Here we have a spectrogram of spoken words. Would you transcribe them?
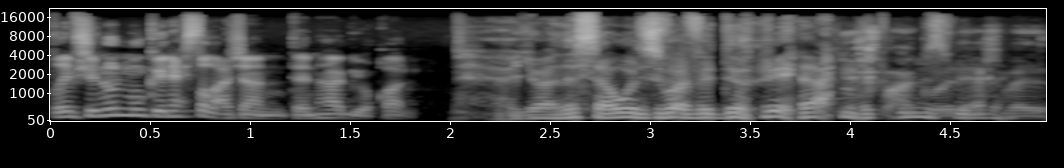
طيب شنو اللي ممكن يحصل عشان تن هاج يقال؟ يا جماعة لسه أول أسبوع في الدوري. يا احمد مش معقول يا أخي بسم الله.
